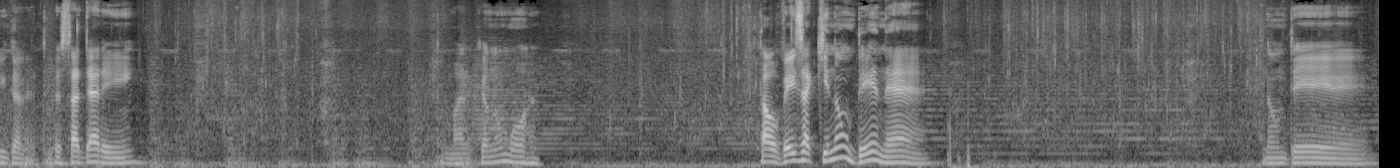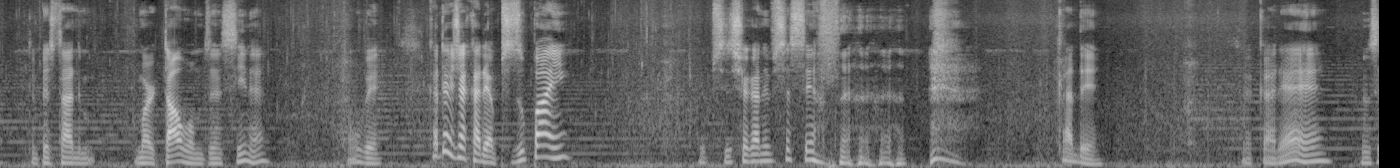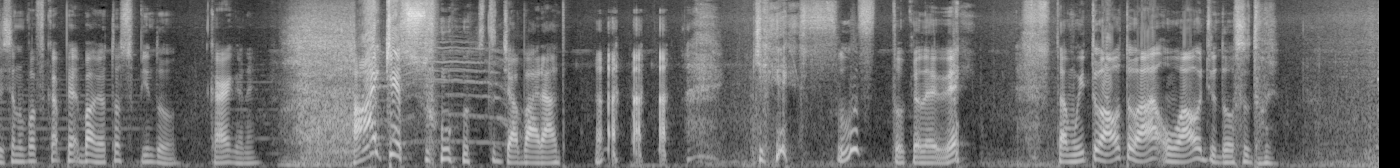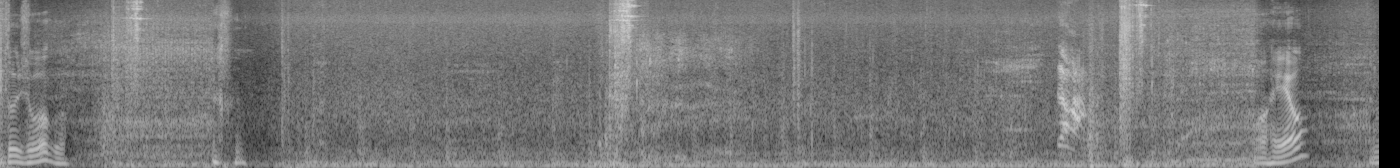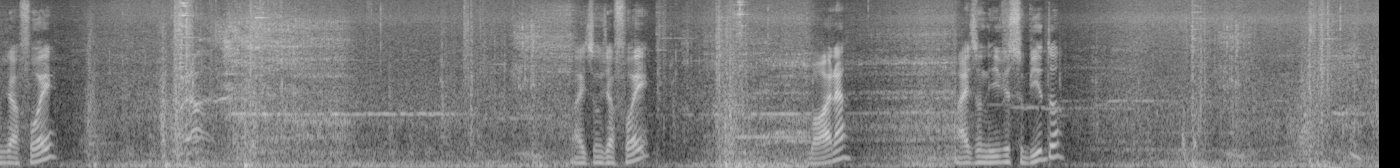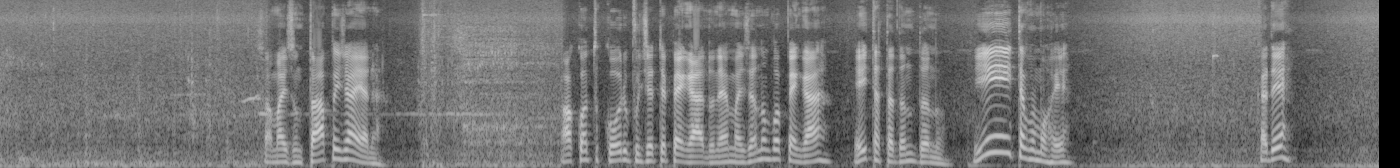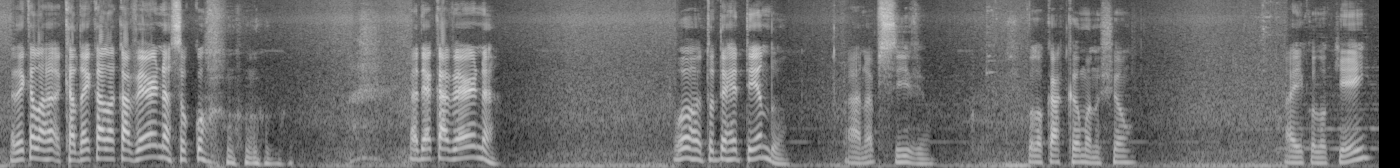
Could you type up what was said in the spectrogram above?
Galera, tempestade de areia, hein? Tomara que eu não morra. Talvez aqui não dê, né? Não dê tempestade mortal, vamos dizer assim, né? Vamos ver. Cadê o jacaré? Eu preciso upar, hein? Eu preciso chegar nível 60. Cadê? Jacaré é. Não sei se eu não vou ficar perto. Bom, eu tô subindo carga, né? Ai, que susto de abarado. que susto que eu levei. Tá muito alto o áudio do, do, do jogo. Morreu. Já foi. Mais um já foi. Bora. Mais um nível subido. Só mais um tapa e já era. Olha quanto couro podia ter pegado, né? Mas eu não vou pegar. Eita, tá dando dano. Eita, vou morrer. Cadê? Cadê aquela, cadê aquela caverna? Socorro. Cadê a caverna? Oh, eu tô derretendo. Ah, não é possível. Colocar a cama no chão. Aí, coloquei.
